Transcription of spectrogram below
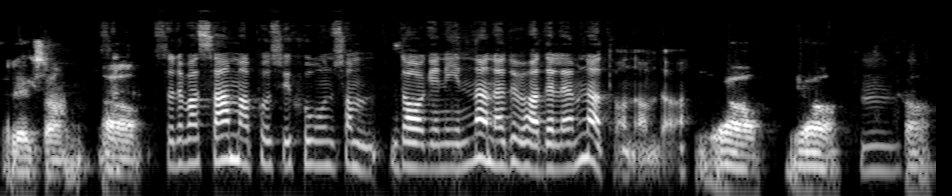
Liksom. Ja, Så det var samma position som dagen innan när du hade lämnat honom då? ja, ja. Mm. ja.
